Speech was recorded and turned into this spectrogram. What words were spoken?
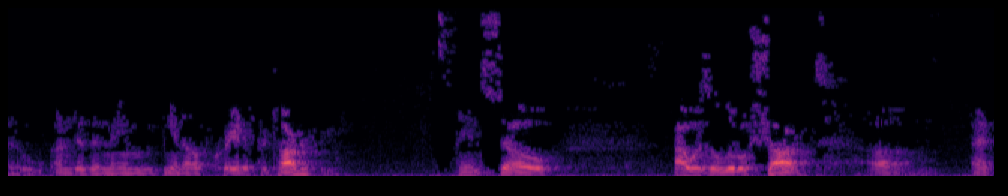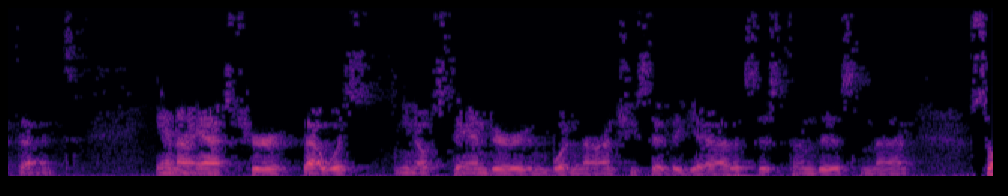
uh, under the name, you know, creative photography. And so I was a little shocked um, at that. And I asked her if that was, you know, standard and whatnot. She said that, yeah, the system, this and that. So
